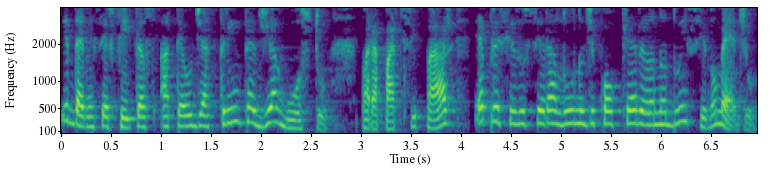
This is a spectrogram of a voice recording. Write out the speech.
e devem ser feitas até o dia 30 de agosto. Para participar, é preciso ser aluno de qualquer ano do ensino médio.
